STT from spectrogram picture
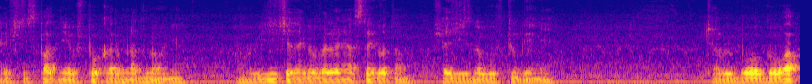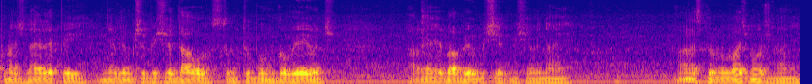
jeśli spadnie już pokarm na dno, nie? No, widzicie tego weleniastego tam siedzi znowu w tubie, nie? Trzeba by było go łapnąć najlepiej. Nie wiem, czy by się dało z tą tubą go wyjąć, ale chyba by uciekł, mi się wydaje. Ale spróbować można, nie?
